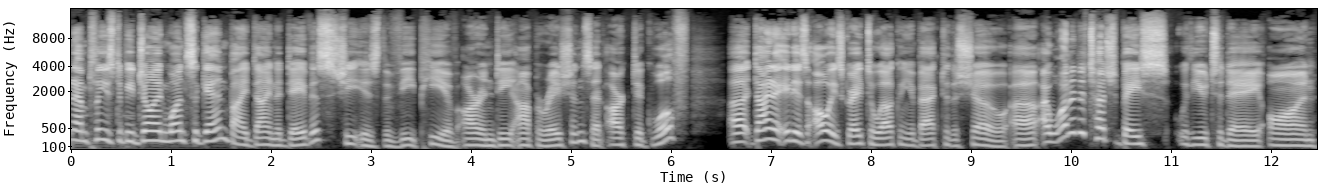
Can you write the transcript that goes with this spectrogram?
And I'm pleased to be joined once again by Dinah Davis. She is the VP of R&D Operations at Arctic Wolf. Uh, Dinah, it is always great to welcome you back to the show. Uh, I wanted to touch base with you today on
